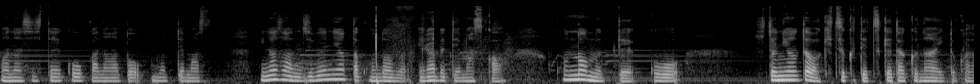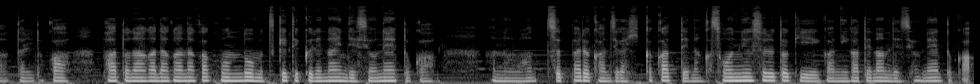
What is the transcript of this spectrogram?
お話ししていこうかなと思ってます。皆さん自分に合ったコンドーム選べてますか？コンドームってこう、人によってはきつくてつけたくないとかだったりとかパートナーがなかなかコンドームつけてくれないんですよねとかあの突っ張る感じが引っかかってなんか挿入する時が苦手なんですよねとか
